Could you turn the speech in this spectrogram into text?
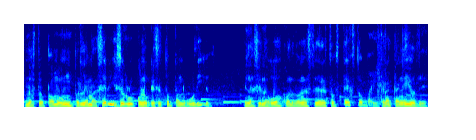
nos topamos un problema serio y eso es con lo que se topan los judíos en las sinagogas cuando van a estudiar estos textos y tratan ellos de,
